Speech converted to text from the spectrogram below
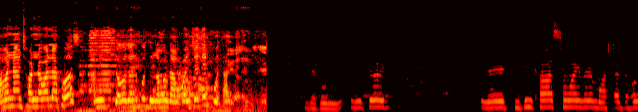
আমার নাম ঝর্ণাবালা ঘোষ, আমি জগদলপুর দু নম্বর গ্রাম পঞ্চায়েতের প্রধান। দেখুন, উনি তো টিফিন খাওয়ার সময় এবারে মাস্টার যখন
